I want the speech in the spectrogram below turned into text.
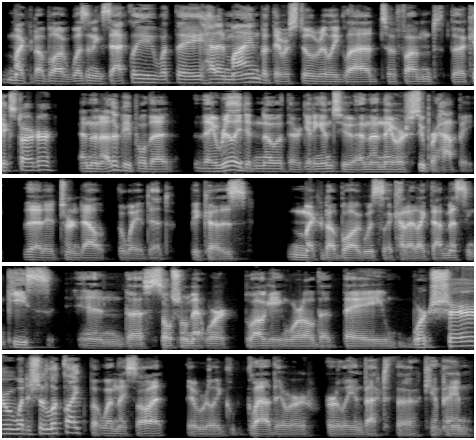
Micro.blog wasn't exactly what they had in mind, but they were still really glad to fund the Kickstarter. And then other people that they really didn't know what they're getting into, and then they were super happy that it turned out the way it did because micro.blog was like, kind of like that missing piece in the social network blogging world that they weren't sure what it should look like, but when they saw it, they were really glad they were early and back to the campaign.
